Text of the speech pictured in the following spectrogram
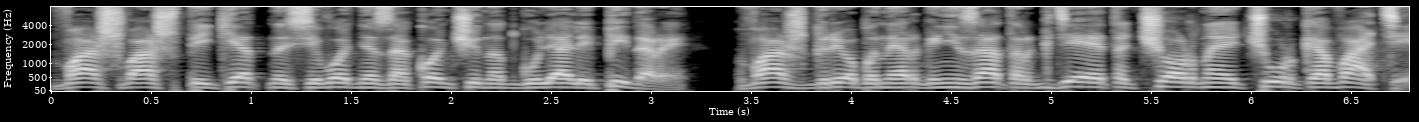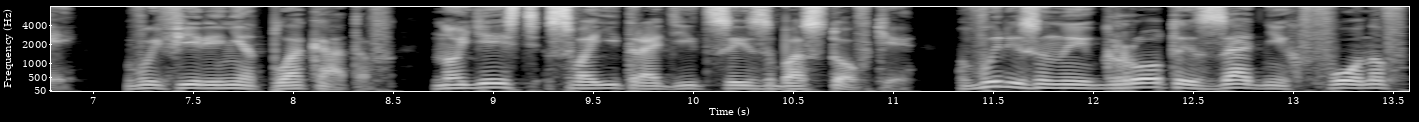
Ваш-ваш пикет на сегодня закончен, отгуляли пидоры! Ваш грёбаный организатор, где эта черная чурка Вати?» В эфире нет плакатов, но есть свои традиции забастовки. Вырезанные гроты задних фонов,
